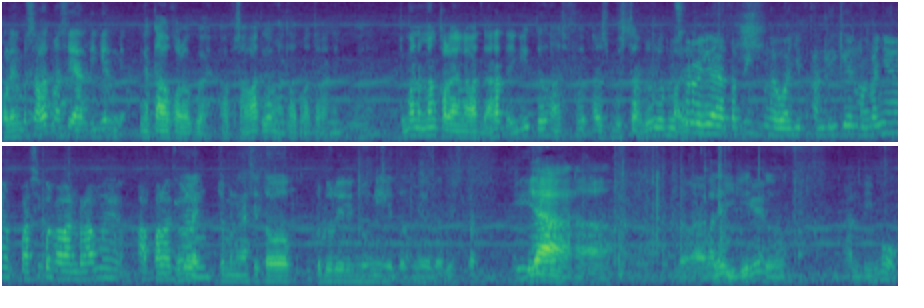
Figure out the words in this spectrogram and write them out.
kalau yang pesawat masih antigen nggak Nggak tahu kalau gue, kalau pesawat gue nggak tahu peraturannya gimana. Cuman memang kalau yang lewat darat ya gitu harus harus booster dulu booster ya tapi nggak wajib antigen makanya pasti bakalan rame apalagi kan cuman ngasih tau peduli lindungi gitu ini udah booster Ya, iya heeh. Udah paling gitu. antimo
